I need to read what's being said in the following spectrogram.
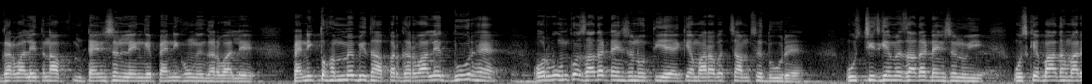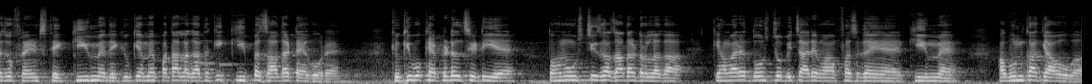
घर वाले इतना टेंशन लेंगे पैनिक होंगे घर वाले पैनिक तो हम में भी था, पर घर वाले दूर हैं और वो उनको ज़्यादा टेंशन होती है कि हमारा बच्चा हमसे दूर है। उस चीज़ की हमें ज़्यादा टेंशन हुई। उसके बाद हमारे जो फ्रेंड्स थे कीव में थे, क्योंकि हमें पता लगा था कि कीव पर ज़्यादा टैग हो रहा है। क्योंकि वो कैपिटल सिटी है तो हमें उस चीज़ का ज़्यादा डर लगा कि हमारे दोस्त जो बेचारे वहाँ फंस गए हैं कीव में अब उनका क्या होगा?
